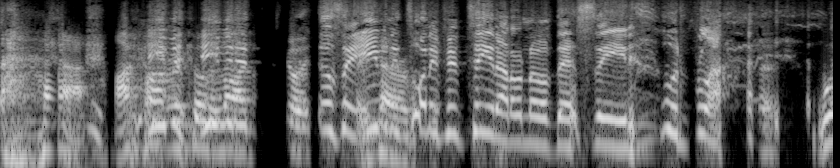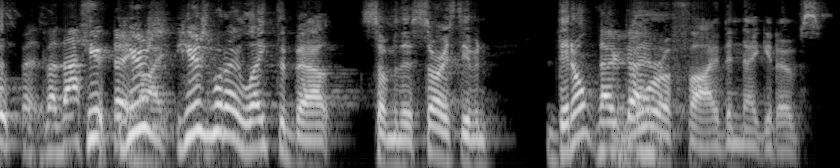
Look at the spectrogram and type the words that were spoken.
I can't even, recall even, in, say, even in 2015, I don't know if that scene would fly. well, but, but that's Here, thing, here's right? here's what I liked about some of this. Sorry, Stephen. They don't no, glorify the negatives.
